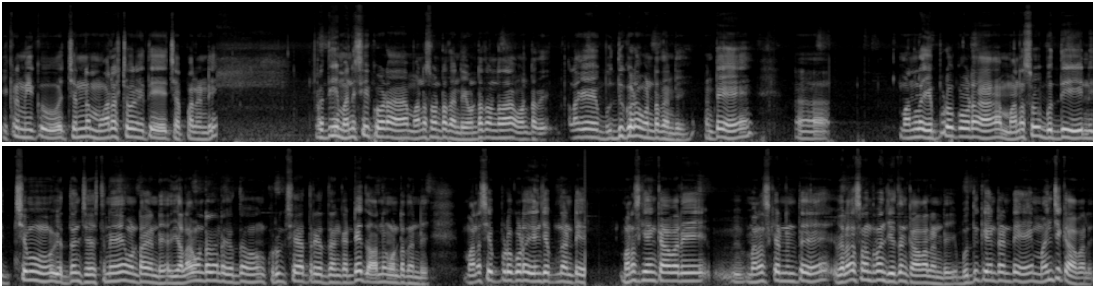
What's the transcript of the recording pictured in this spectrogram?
ఇక్కడ మీకు చిన్న మోర స్టోరీ అయితే చెప్పాలండి. ప్రతి మనిషి కూడా మనసు ఉంటుందండి. ఉంటుంది ఉండదా? ఉంటుంది. అలాగే బుద్ధి కూడా ఉంటుందండి. అంటే మనలో ఎప్పుడూ కూడా మనసు బుద్ధి నిత్యము యుద్ధం చేస్తూనే ఉంటాయండి. అది ఎలా ఉంటుందంటే యుద్ధం కురుక్షేత్ర యుద్ధం కంటే దారుణంగా ఉంటుందండి. మనసు ఎప్పుడు కూడా ఏం చెప్తుందంటే మనసుకి ఏం కావాలి? మనసుకి ఏంటంటే విలాసవంతమైన జీవితం కావాలండి. బుద్ధికి ఏంటంటే మంచి కావాలి.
